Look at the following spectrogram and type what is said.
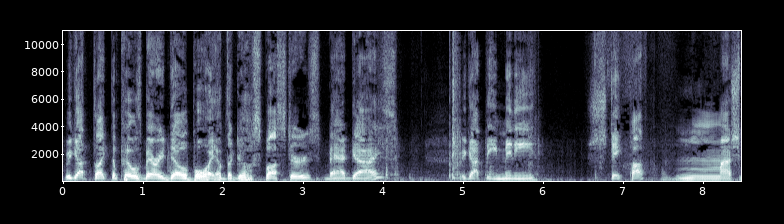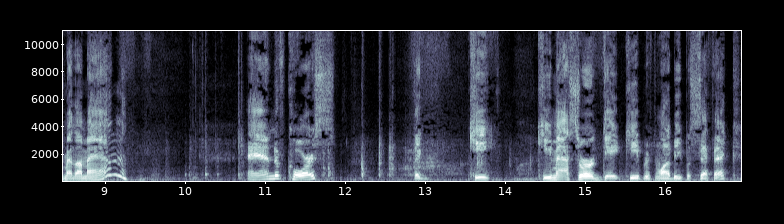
We got like the Pillsbury Doughboy of the Ghostbusters bad guys. We got the mini Stay Puft Marshmallow Man. And of course, the key keymaster or gatekeeper if you want to be specific.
